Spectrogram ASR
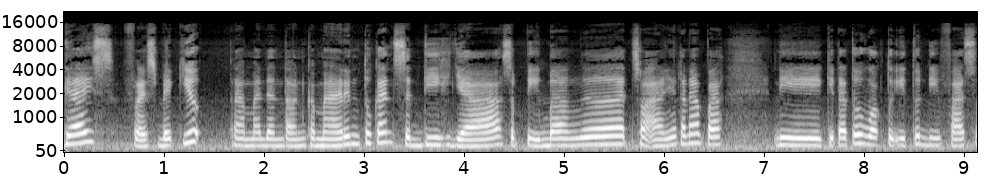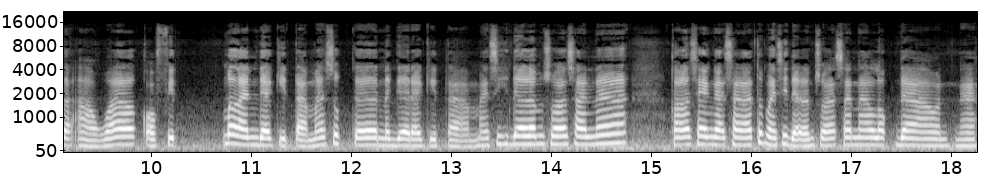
Guys, flashback yuk. Ramadan tahun kemarin tuh kan sedih ya, sepi banget. Soalnya kenapa? Di kita tuh waktu itu di fase awal COVID melanda kita, masuk ke negara kita. Masih dalam suasana, kalau saya nggak salah tuh masih dalam suasana lockdown. Nah,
